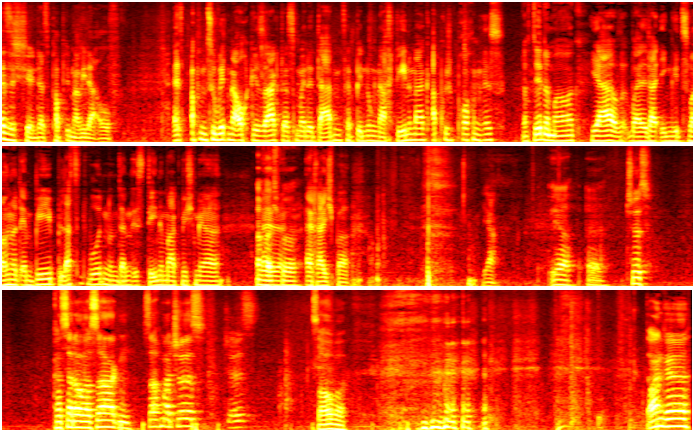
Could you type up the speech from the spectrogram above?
das ist schön. Das poppt immer wieder auf. Also ab und zu wird mir auch gesagt, dass meine Datenverbindung nach Dänemark abgesprochen ist. Nach Dänemark. Ja, weil da irgendwie 200 MB belastet wurden und dann ist Dänemark nicht mehr äh, Erreichbar. erreichbar. Ja. Ja, äh, tschüss. Kannst ja doch was sagen. Sag mal tschüss. Tschüss. Sauber. Danke.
